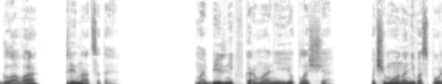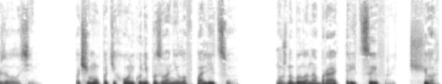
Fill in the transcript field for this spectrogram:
Глава тринадцатая. Мобильник в кармане ее плаща. Почему она не воспользовалась им? Почему потихоньку не позвонила в полицию? Нужно было набрать три цифры. Черт!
